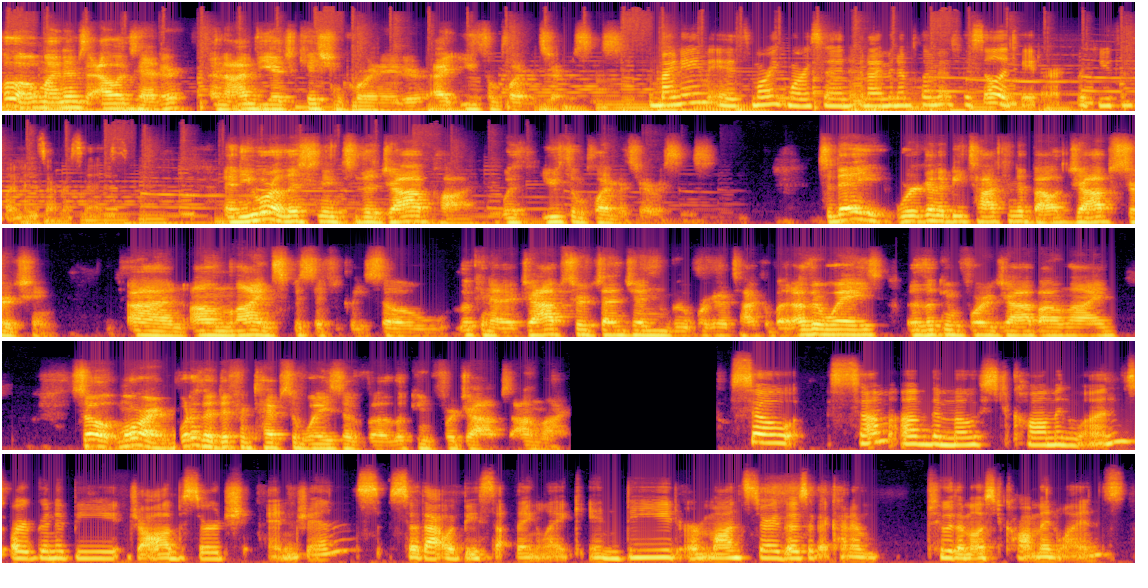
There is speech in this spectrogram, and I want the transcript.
Hello, my name is Alexander, and I'm the Education Coordinator at Youth Employment Services. My name is Morag Morrison, and I'm an Employment Facilitator with Youth Employment Services. And you are listening to the Job Pod with Youth Employment Services. Today, we're going to be talking about job searching on online specifically. So, looking at a job search engine, but we're going to talk about other ways of looking for a job online. So, Morag, what are the different types of ways of uh, looking for jobs online? So, some of the most common ones are going to be job search engines. So, that would be something like Indeed or Monster. Those are the kind of two of the most common ones.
